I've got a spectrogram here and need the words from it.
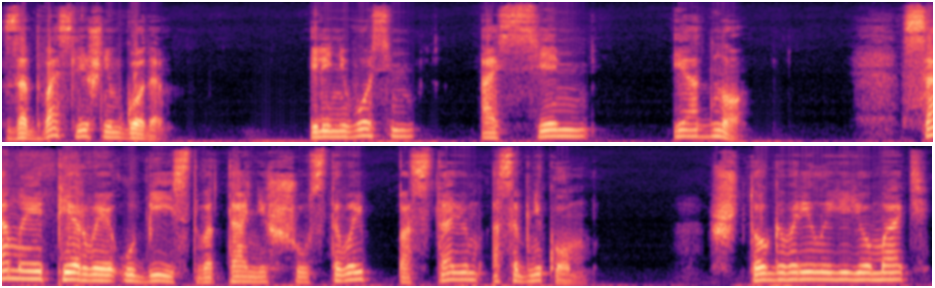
за два с лишним года. Или не восемь, а семь и одно. Самое первое убийство Тани Шустовой поставим особняком. Что говорила ее мать?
